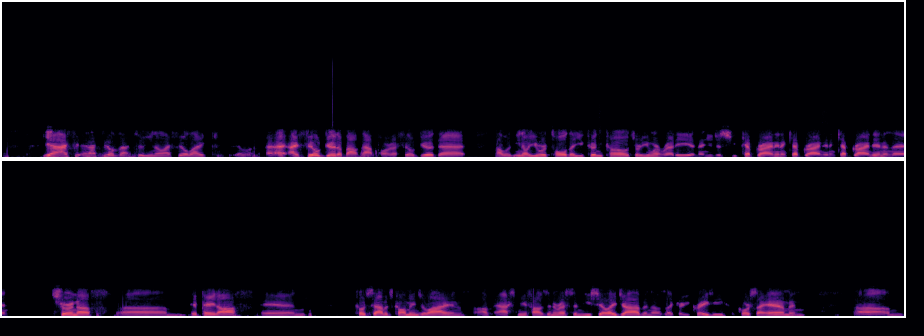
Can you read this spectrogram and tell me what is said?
yeah, I feel, and I feel that too. You know, I feel like I, I feel good about that part. I feel good that I was, you know, you were told that you couldn't coach or you weren't ready, and then you just you kept grinding and kept grinding and kept grinding, and then sure enough, um, it paid off. And Coach Savage called me in July and asked me if I was interested in the UCLA job, and I was like, "Are you crazy? Of course I am." And um,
